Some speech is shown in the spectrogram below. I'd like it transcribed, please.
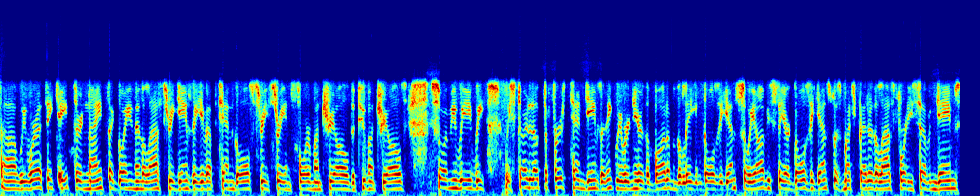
Uh, we were I think eighth or ninth uh, going in the last three games. We gave up 10 goals, three, three, and four. Montreal, the two Montreals. So I mean we we we started out the first 10 games. I think we were near the bottom of the league in goals against. So we obviously our goals against was much better the last 47 games.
